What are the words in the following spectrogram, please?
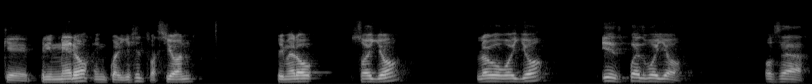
que primero en cualquier situación, primero soy yo, luego voy yo y después voy yo. O sea,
